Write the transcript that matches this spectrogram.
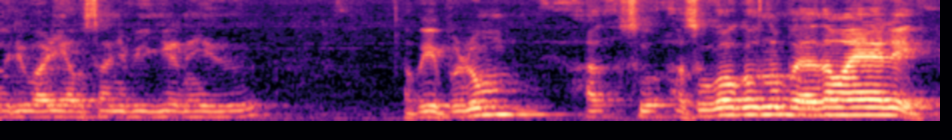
പരിപാടി അവസാനിപ്പിക്കുകയാണ് ചെയ്തത്. അപ്പോൾ ഇപ്പോഴും അസു- അസുഖമൊക്കെ ഒന്നും ഭേദമായാലേ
